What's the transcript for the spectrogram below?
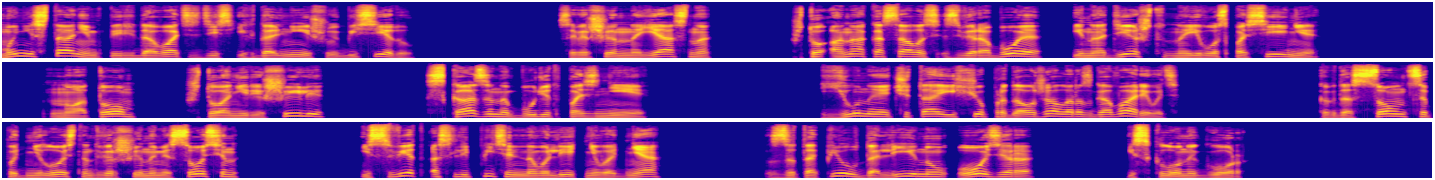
Мы не станем передавать здесь их дальнейшую беседу. Совершенно ясно, что она касалась зверобоя и надежд на его спасение. Но о том, что они решили, сказано будет позднее. Юная чита еще продолжала разговаривать, когда солнце поднялось над вершинами сосен, и свет ослепительного летнего дня затопил долину, озеро и склоны гор.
